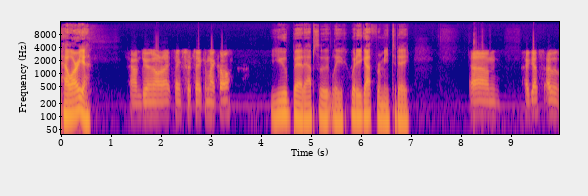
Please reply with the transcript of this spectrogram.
How are you? I'm doing all right. Thanks for taking my call. You bet, absolutely. What do you got for me today? Um, I guess I was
